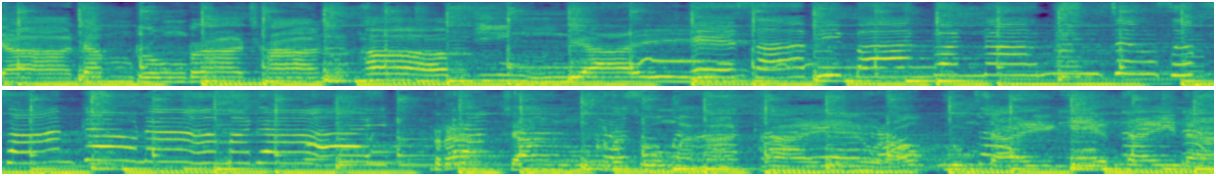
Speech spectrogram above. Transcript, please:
ยาดำรงราชานุภาพยิ่งใหญ่เทศาพิบาลวันนั้นจึงสืบสารก้าวหน้ามาได้ รักจังกระทรวงมหาดไทย เราภูมิใจเกียรติในนา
